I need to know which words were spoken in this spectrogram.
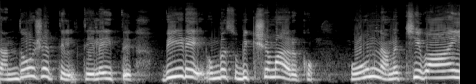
சந்தோஷத்தில் திளைத்து வீடே ரொம்ப சுபிக்ஷமாக இருக்கும். ஓம் நமச்சிவாய.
